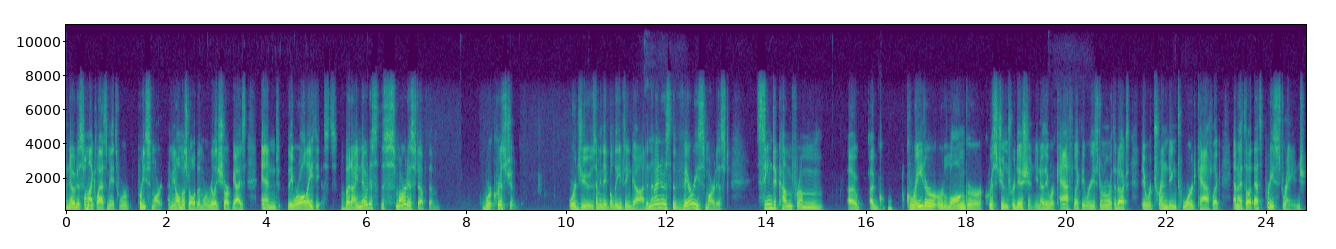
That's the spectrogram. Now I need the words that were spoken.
noticed all my classmates were pretty smart. I mean, almost all of them were really sharp guys, and they were all atheists. But I noticed the smartest of them were Christian or Jews. I mean, they believed in God. And then I noticed the very smartest seemed to come from a greater or longer Christian tradition. You know, they were Catholic, they were Eastern Orthodox, they were trending toward Catholic. And I thought, that's pretty strange.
